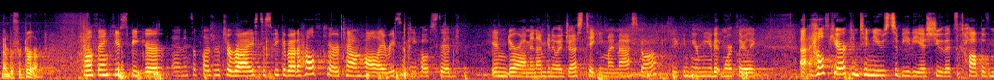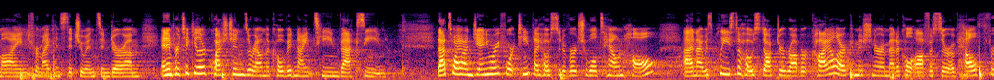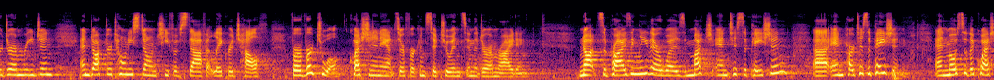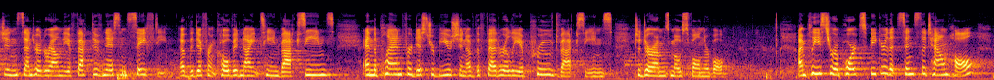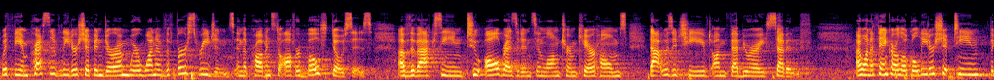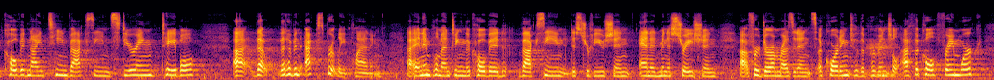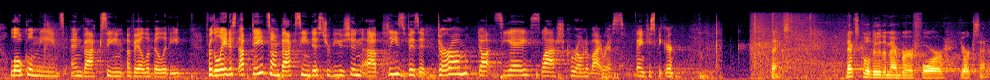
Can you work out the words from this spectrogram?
Member for Durham. Well, thank you, Speaker, and it's a pleasure to rise to speak about a healthcare town hall I recently hosted in Durham, and I'm going to adjust taking my mask off so you can hear me a bit more clearly. Uh, healthcare continues to be the issue that's top of mind for my constituents in Durham, and in particular, questions around the COVID-19 vaccine. That's why on January 14th, I hosted a virtual town hall, and I was pleased to host Dr. Robert Kyle, our Commissioner and Medical Officer of Health for Durham Region, and Dr. Tony Stone, Chief of Staff at Lakeridge Health, for a virtual question and answer for constituents in the Durham riding. Not surprisingly, there was much anticipation uh, and participation, and most of the questions centered around the effectiveness and safety of the different COVID-19 vaccines and the plan for distribution of the federally approved vaccines to Durham's most vulnerable. I'm pleased to report, Speaker, that since the Town Hall, with the impressive leadership in Durham, we're one of the first regions in the province to offer both doses of the vaccine to all residents in long-term care homes. That was achieved on February 7th. I want to thank our local leadership team, the COVID-19 vaccine steering table, uh, that, that have been expertly planning uh, and implementing the COVID vaccine distribution and administration uh, for Durham residents according to the provincial ethical framework, local needs, and vaccine availability. For the latest updates on vaccine distribution, uh, please visit durham.ca slash coronavirus. Thank you, Speaker. Thanks. Next, we'll do the member for York Centre.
